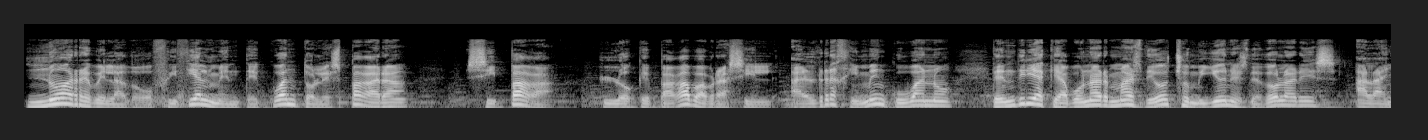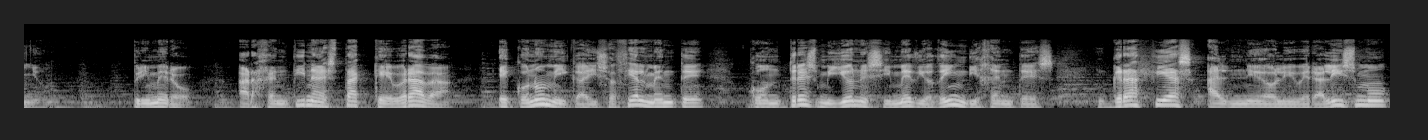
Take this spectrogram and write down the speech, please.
no ha revelado oficialmente cuánto les pagará, si paga lo que pagaba Brasil al régimen cubano, tendría que abonar más de 8 millones de dólares al año. Primero, Argentina está quebrada económica y socialmente con 3 millones y medio de indigentes gracias al neoliberalismo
